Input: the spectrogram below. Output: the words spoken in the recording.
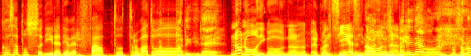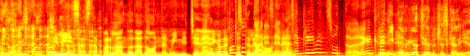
cosa posso dire di aver fatto? Ho trovato. Ma parli di te? No, no, dico no, per qualsiasi no, dico, donna. se parli di te, ho una risposta pronta. Elisa sta parlando da donna, quindi generica per tutte le donne. sempre? Ma sempre che mi insulta, è E incredibile. ringrazio non c'è scalia.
